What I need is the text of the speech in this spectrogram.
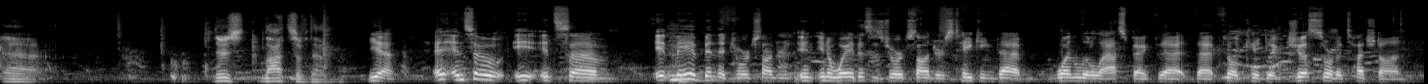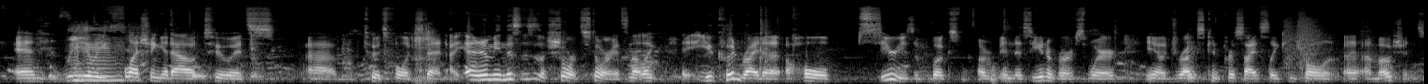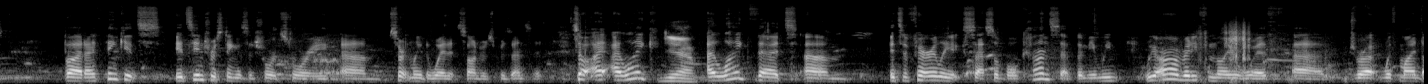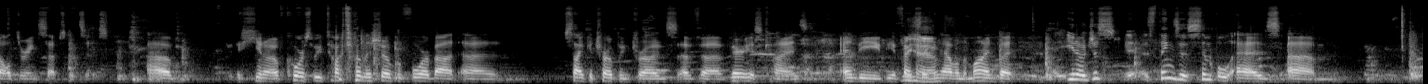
Uh, there's lots of them. Yeah, and, and so it, it's um, it may have been that George Saunders, in, in a way, this is George Saunders taking that one little aspect that that Philip K. Dick just sort of touched on and really Mhm. fleshing it out to its um, to its full extent. I, and I mean, this, this is a short story. It's not like you could write a, a whole series of books in this universe where you know drugs can precisely control uh, emotions but I think it's it's interesting as a short story. Um, certainly, the way that Saunders presents it. So I, I like Yeah. I like that um, it's a fairly accessible concept. I mean, we we are already familiar with uh, dr- with mind altering substances. Um, you know, of course, we've talked on the show before about. Uh, psychotropic drugs of uh, various kinds and the, the effects they can have on the mind but you know just uh, things as simple as um,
